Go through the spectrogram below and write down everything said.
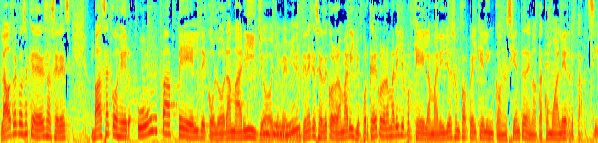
La otra cosa que debes hacer es, vas a coger un papel de color amarillo, óyeme bien, tiene que ser de color amarillo. ¿Por qué de color amarillo? Porque el amarillo es un papel que el inconsciente denota como alerta. Sí.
